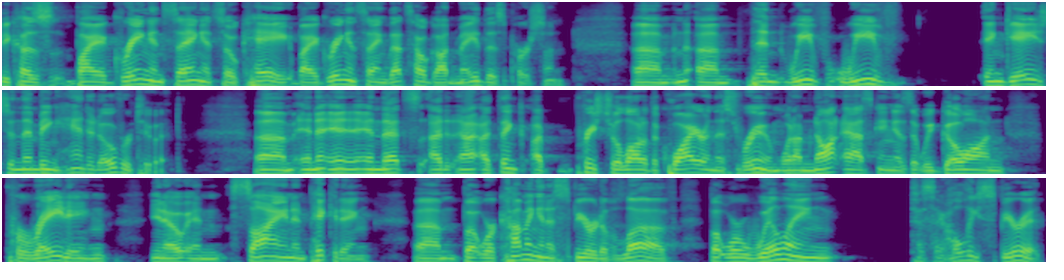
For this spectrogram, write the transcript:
because by agreeing and saying it's okay, by agreeing and saying that's how God made this person, um, um, then we've we've engaged in them being handed over to it. Um, and, and, and that's I, I think I preach to a lot of the choir in this room. What I'm not asking is that we go on parading, you know, and sign and picketing, um, but we're coming in a spirit of love. But we're willing to say, Holy Spirit,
